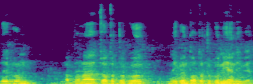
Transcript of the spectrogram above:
দেখুন, আপনারা যতটুকু নেবেন ততটুকু নিয়ে নেবেন।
